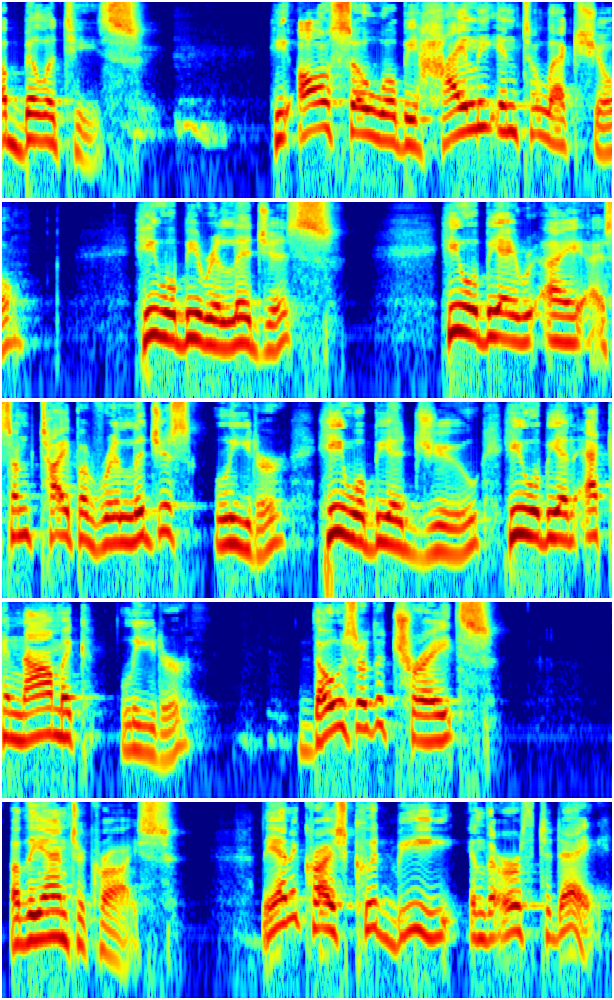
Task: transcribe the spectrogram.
abilities. He also will be highly intellectual. He will be religious. He will be a, a, some type of religious leader. He will be a Jew. He will be an economic leader. Those are the traits of the Antichrist. The Antichrist could be in the earth today.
